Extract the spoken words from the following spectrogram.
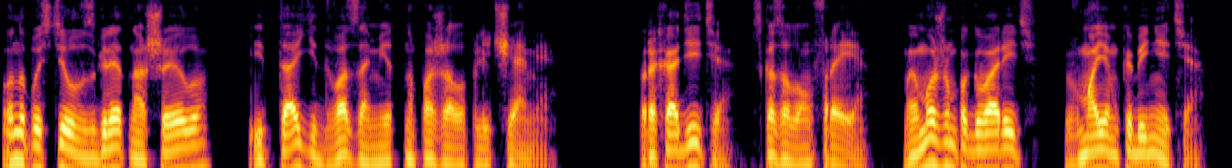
Он опустил взгляд на Шейлу, и та едва заметно пожала плечами. «Проходите», — сказал он Фрейе. «Мы можем поговорить в моем кабинете».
